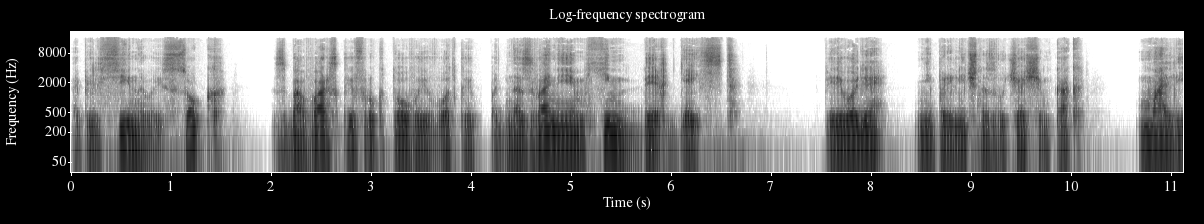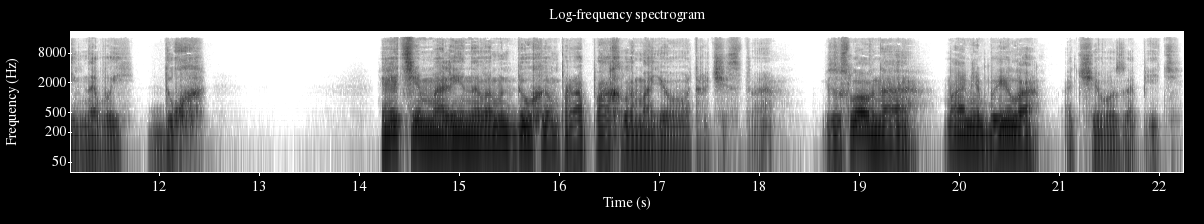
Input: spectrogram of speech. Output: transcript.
апельсиновый сок с баварской фруктовой водкой под названием «Химбергейст». В переводе неприлично звучащим как «малиновый дух». Этим малиновым духом пропахло мое отрочество. Безусловно, маме было от чего запить.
